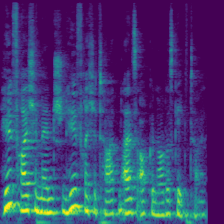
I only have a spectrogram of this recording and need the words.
hilfreiche Menschen, hilfreiche Taten, als auch genau das Gegenteil.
